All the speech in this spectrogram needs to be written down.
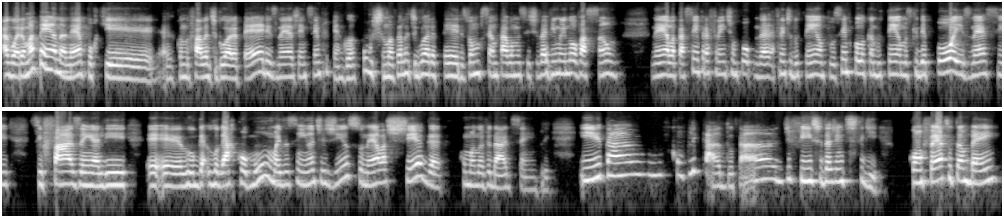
Agora é uma pena, né? Porque é, quando fala de Glória Pérez, né, a gente sempre pensa, puxa, novela de Glória Pérez, vamos sentar, vamos assistir, vai vir uma inovação, né? Ela está sempre à frente um pouco, né, à frente do tempo, sempre colocando temas que depois, né, se, se fazem ali é, é, lugar, lugar, comum, mas assim, antes disso, né, ela chega com uma novidade sempre. E tá complicado, tá difícil da gente seguir. Confesso também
